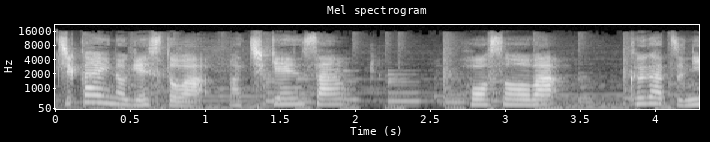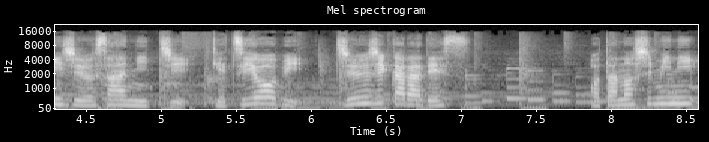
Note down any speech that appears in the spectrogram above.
次回のゲストはまちけんさん放送は9月23日月曜日10時からですお楽しみに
